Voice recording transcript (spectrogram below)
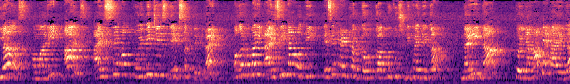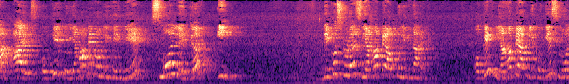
यस हमारी आईज आईज से हम कोई भी चीज़ देख सकते हैं राइट अगर हमारी आईज ही ना होती, ऐसे हैंड रख दो तो आपको कुछ दिखाई देगा। नहीं ना? तो यहाँ पे आएगा आईज ओके तो यहाँ पे हम लिखेंगे स्मॉल लेटर ई देखो स्टूडेंट्स यहाँ पे आपको लिखना है ओके यहाँ पे आप लिखोगे स्मॉल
